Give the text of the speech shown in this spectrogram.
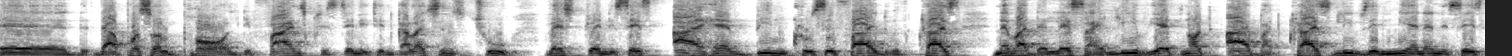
Uh, the apostle Paul defines Christianity in Galatians 2 verse 20 says I have been crucified with Christ nevertheless I live yet not I but Christ lives in me and then he says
